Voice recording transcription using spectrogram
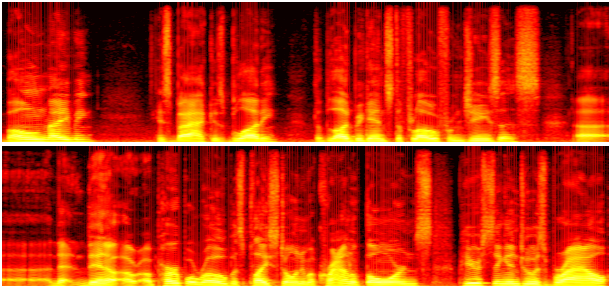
bone maybe. His back is bloody. The blood begins to flow from Jesus. Uh, then a, a, purple robe was placed on him, a crown of thorns piercing into his brow,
